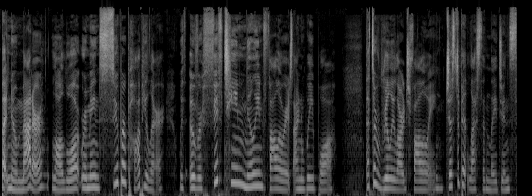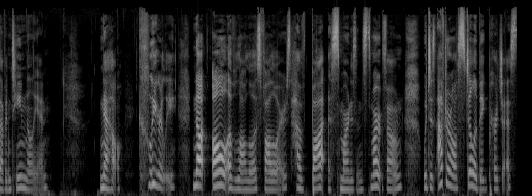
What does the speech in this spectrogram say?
But no matter, Lao Luo remains super popular with over 15 million followers on Weibo. That's a really large following, just a bit less than Lei Jun's 17 million. Now, clearly, not all of Lao Luo's followers have bought a Smartisan smartphone, which is, after all, still a big purchase.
